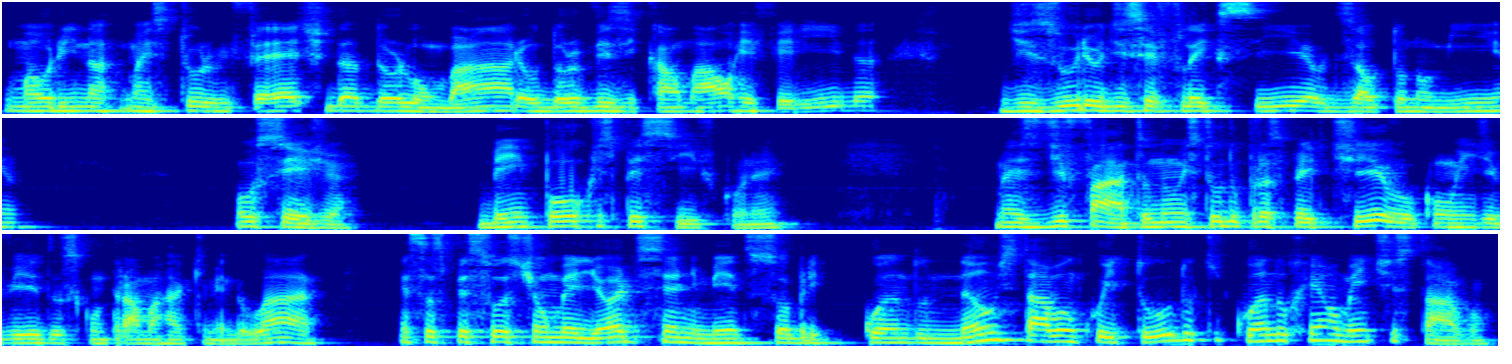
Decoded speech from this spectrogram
uma urina mais turva e fétida, dor lombar ou dor vesical mal referida, disúria ou disreflexia ou desautonomia. Ou seja, bem pouco específico, né? Mas, de fato, num estudo prospectivo com indivíduos com trauma raquimedular, essas pessoas tinham melhor discernimento sobre quando não estavam com itu do que quando realmente estavam.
